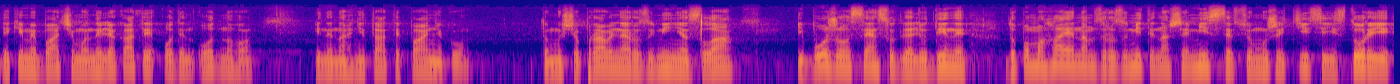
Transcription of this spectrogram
які ми бачимо, не лякати один одного і не нагнітати паніку, тому що правильне розуміння зла і Божого сенсу для людини допомагає нам зрозуміти наше місце в цьому житті, в цій історії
